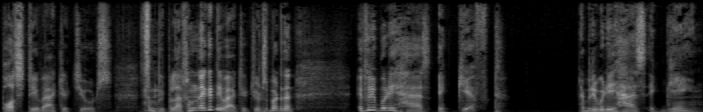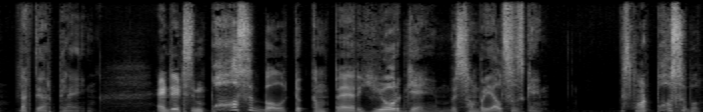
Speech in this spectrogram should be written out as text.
positive attitudes, some people have some negative attitudes, but then everybody has a gift. Everybody has a game that they are playing. And it's impossible to compare your game with somebody else's game. It's not possible.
